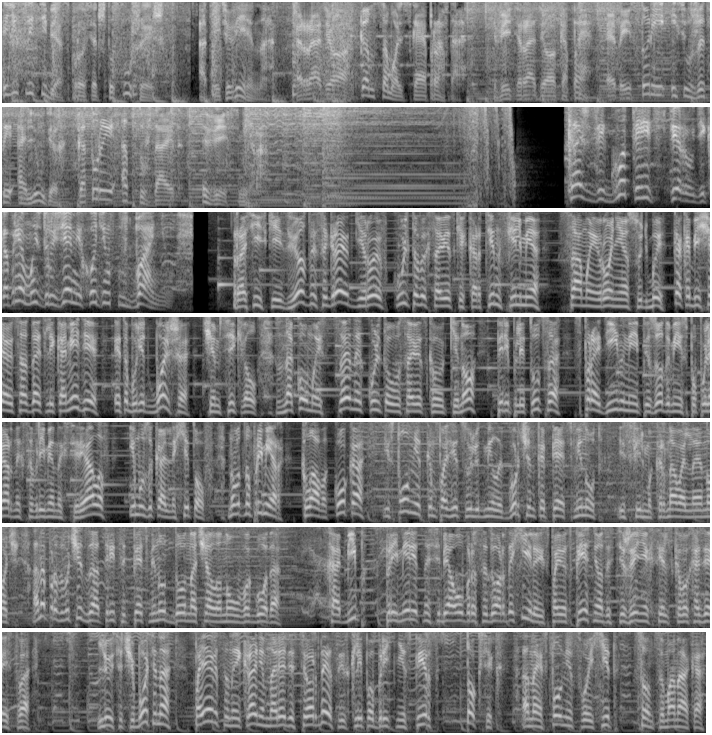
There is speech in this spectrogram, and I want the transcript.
Если тебя спросят, что слушаешь, ответь уверенно. Радио «Комсомольская правда». Ведь Радио КП – это истории и сюжеты о людях, которые обсуждает весь мир. Каждый год 31 декабря мы с друзьями ходим в баню. Российские звезды сыграют героев культовых советских картин в фильме «Самая ирония судьбы». Как обещают создатели комедии, это будет больше, чем сиквел. Знакомые сцены культового советского кино переплетутся с пародийными эпизодами из популярных современных сериалов и музыкальных хитов. Ну вот, например, Клава Кока исполнит композицию Людмилы Гурченко «Пять минут» из фильма «Карнавальная ночь». Она прозвучит за 35 минут до начала Нового года. Хабиб примерит на себя образ Эдуарда Хиля и споет песню о достижениях сельского хозяйства. Люся Чеботина появится на экране в наряде стюардессы из клипа Бритни Спирс «Toxic». Она исполнит свой хит «Солнце Монако».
